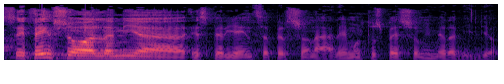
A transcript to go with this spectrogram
Se penso alla mia esperienza personale, molto spesso mi meraviglio.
